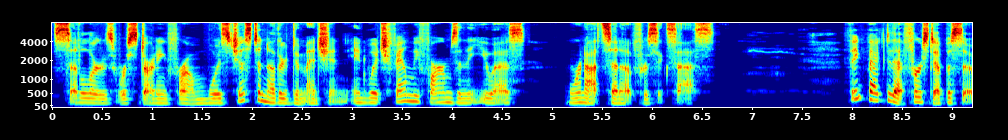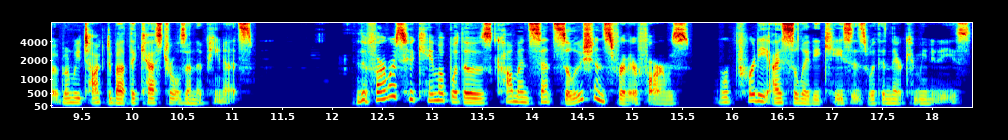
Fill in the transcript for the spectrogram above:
settlers were starting from was just another dimension in which family farms in the US were not set up for success. Think back to that first episode when we talked about the kestrels and the peanuts. The farmers who came up with those common sense solutions for their farms were pretty isolated cases within their communities.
